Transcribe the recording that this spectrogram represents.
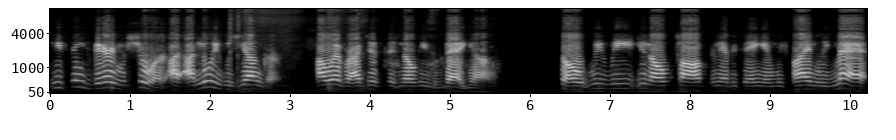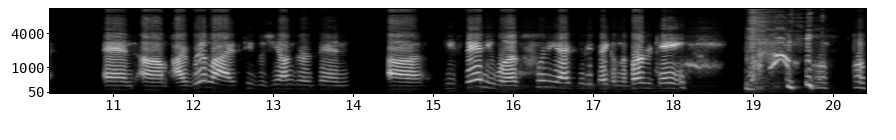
he seemed very mature. I, I knew he was younger. However, I just didn't know he was that young. So we we, you know, talked and everything and we finally met and um I realized he was younger than uh he said he was when he asked me to take him to Burger King.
